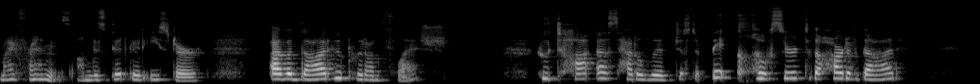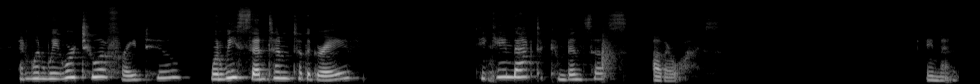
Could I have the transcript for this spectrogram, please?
my friends, on this good, good Easter, of a God who put on flesh, who taught us how to live just a bit closer to the heart of God. And when we were too afraid to, when we sent him to the grave, he came back to convince us otherwise. Amen.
